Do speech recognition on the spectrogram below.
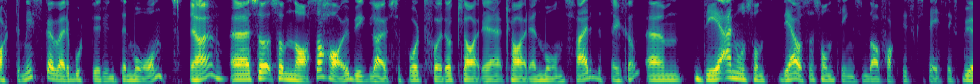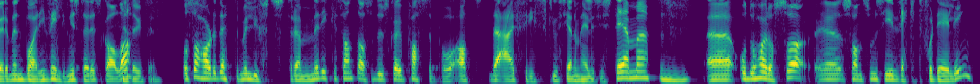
Artemis skal jo være borte rundt en måned. Ja, ja. Eh, Så, så NASA har jo bygd life support for å klare, klare en måneds ferd. Um, det, er sånt, det er også sånne ting som da faktisk SpaceX bør gjøre, men bare i veldig mye større skala. Og så har du dette med luftstrømmer. ikke sant? Altså Du skal jo passe på at det er frisk luft gjennom hele systemet. Mm -hmm. uh, og du har også, uh, sånn som du sier, vektfordeling.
